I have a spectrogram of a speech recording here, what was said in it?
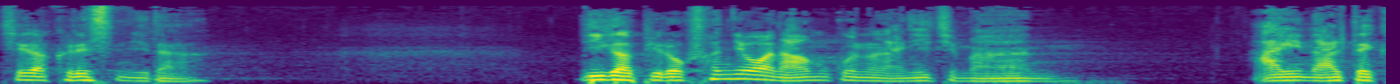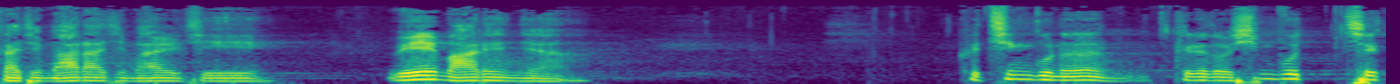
제가 그랬습니다. 네가 비록 선녀와 나무꾼은 아니지만 아이 낳을 때까지 말하지 말지 왜 말했냐? 그 친구는 그래도 신부 측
